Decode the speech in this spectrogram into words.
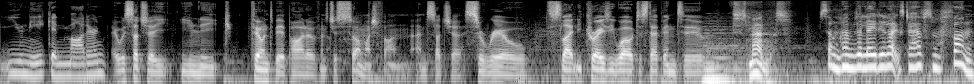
unique and modern. It was such a unique film to be a part of, and it's just so much fun and such a surreal, slightly crazy world to step into. This is madness. Sometimes a lady likes to have some fun.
